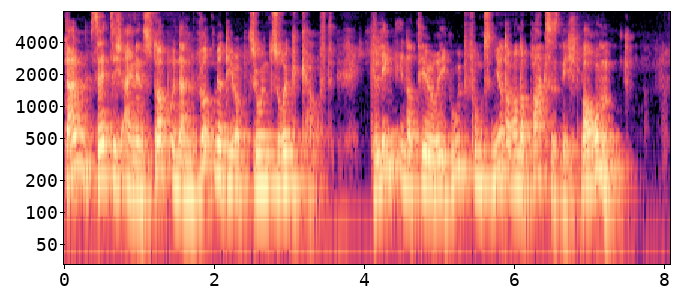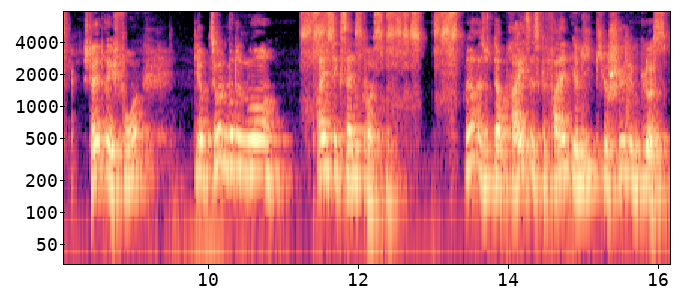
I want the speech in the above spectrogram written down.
dann setze ich einen Stop und dann wird mir die Option zurückgekauft. Klingt in der Theorie gut, funktioniert aber in der Praxis nicht. Warum? Stellt euch vor, die Option würde nur 30 Cent kosten. Ne, also der Preis ist gefallen, ihr liegt hier schön im Plus.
